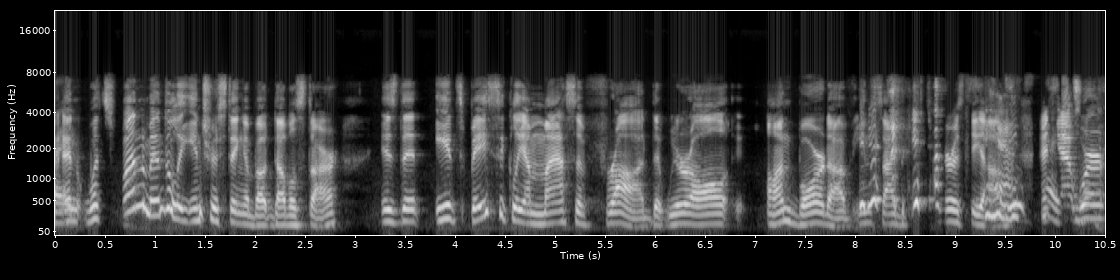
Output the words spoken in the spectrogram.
Right. and what's fundamentally interesting about Double Star is that it's basically a massive fraud that we're all on board of inside the conspiracy of, Yeah. and Right. yet we're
